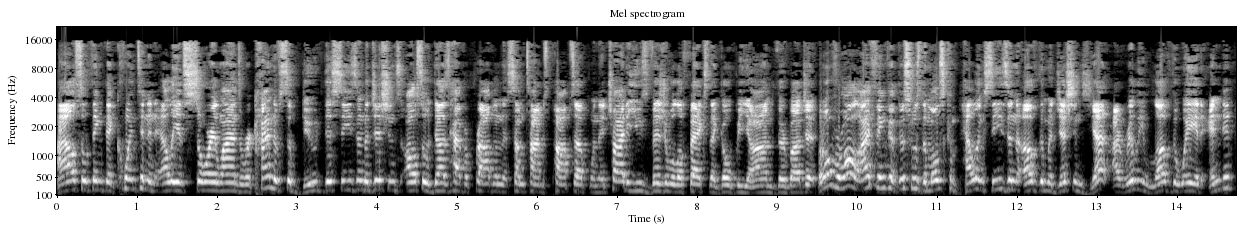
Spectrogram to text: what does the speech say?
I also think that Quentin and Eliot's storylines were kind of subdued this season. Magicians also does have a problem that sometimes pops up when they try to use visual effects that go beyond their budget. But overall, I think that this was the most compelling season of The Magicians yet. I really love the way it ended,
